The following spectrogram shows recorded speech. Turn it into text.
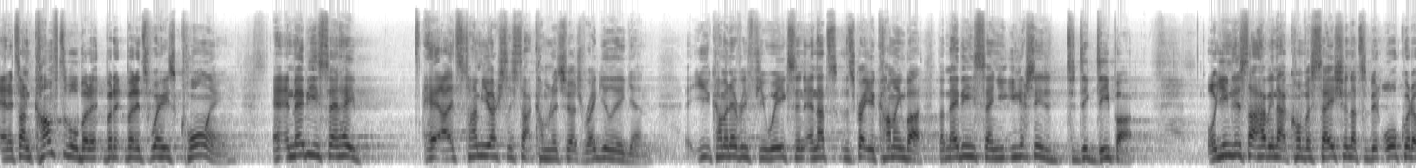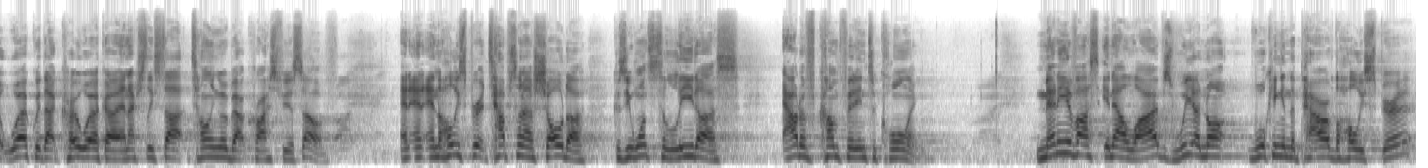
And it's uncomfortable, but, it, but, it, but it's where He's calling. And maybe He's saying, hey, hey, it's time you actually start coming to church regularly again. You come in every few weeks, and, and that's, that's great, you're coming, but, but maybe He's saying you, you actually need to, to dig deeper. Or you need to start having that conversation that's a bit awkward at work with that coworker and actually start telling them about Christ for yourself. And, and, and the Holy Spirit taps on our shoulder because He wants to lead us out of comfort into calling. Many of us in our lives, we are not walking in the power of the Holy Spirit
